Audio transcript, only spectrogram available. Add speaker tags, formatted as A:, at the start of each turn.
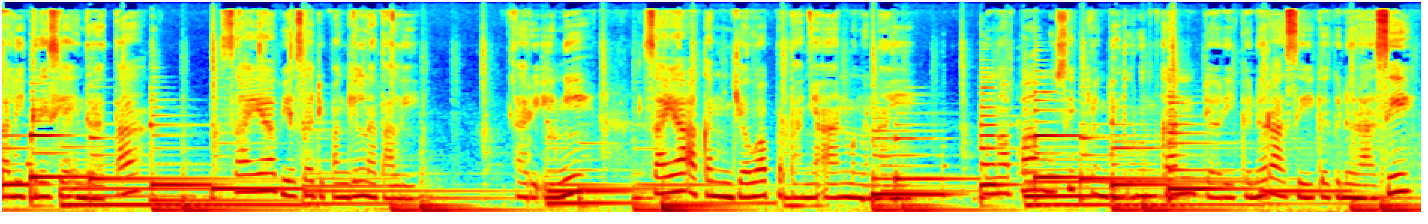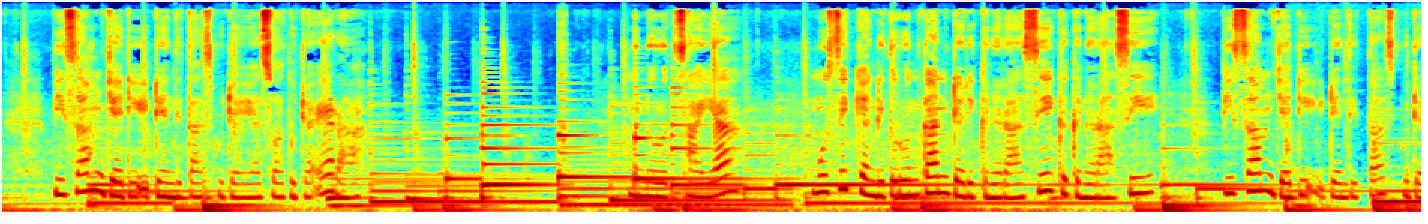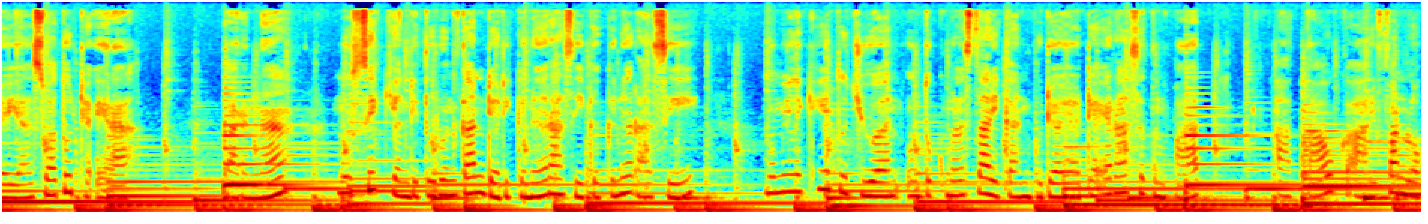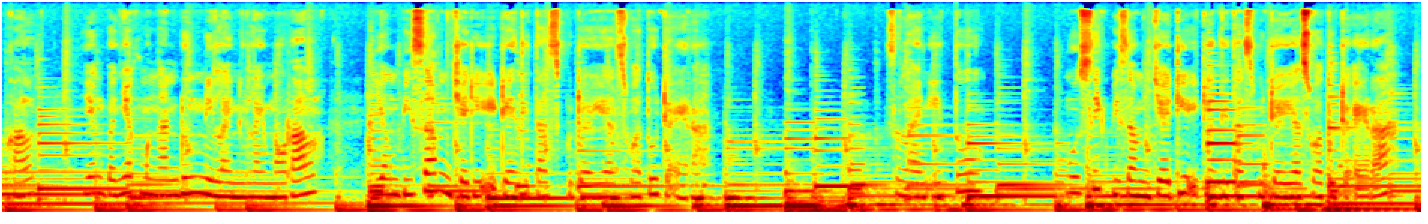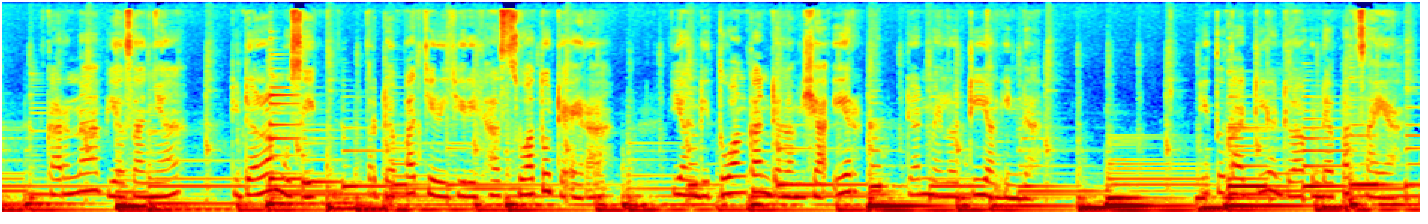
A: Natali Gracia Indrata, saya biasa dipanggil Natali. Hari ini, saya akan menjawab pertanyaan mengenai mengapa musik yang diturunkan dari generasi ke generasi bisa menjadi identitas budaya suatu daerah. Menurut saya, musik yang diturunkan dari generasi ke generasi bisa menjadi identitas budaya suatu daerah musik yang diturunkan dari generasi ke generasi memiliki tujuan untuk melestarikan budaya daerah setempat atau kearifan lokal yang banyak mengandung nilai-nilai moral yang bisa menjadi identitas budaya suatu daerah. Selain itu, musik bisa menjadi identitas budaya suatu daerah karena biasanya di dalam musik ciri-ciri khas suatu daerah yang dituangkan dalam syair dan melodi yang indah. Itu tadi adalah pendapat saya.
